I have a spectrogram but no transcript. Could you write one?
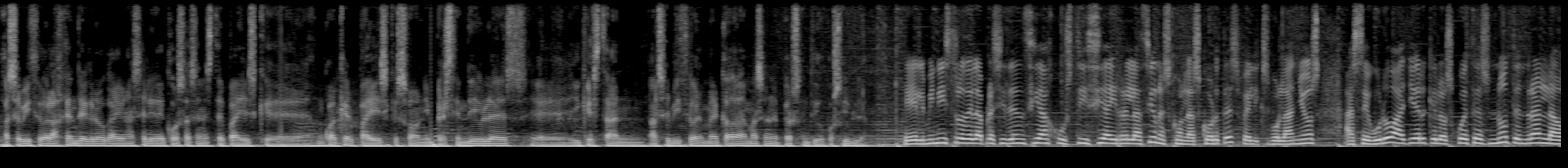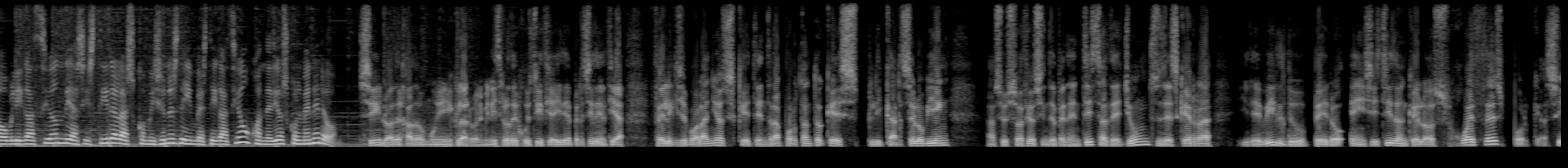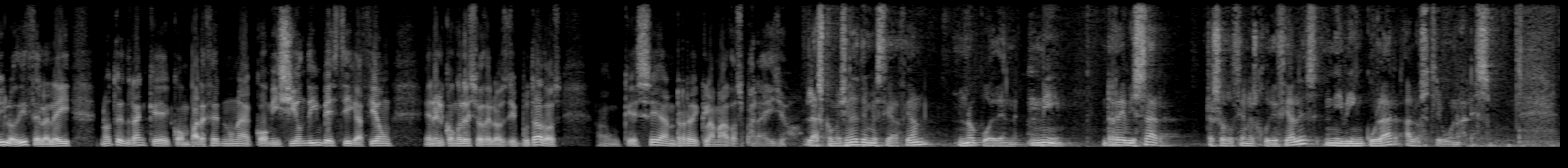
a servicio de la gente. Creo que hay una serie de cosas en este país, que en cualquier país, que son imprescindibles eh, y que están al servicio del mercado, además en el peor sentido posible. El ministro de la Presidencia, Justicia y Relaciones con las Cortes, Félix Bolaños, aseguró ayer que los jueces no tendrán la obligación de asistir a las comisiones de investigación. Juan de Dios Colmenero. Sí, lo ha dejado muy claro el ministro de Justicia y de Presidencia, Félix Bolaños, que tendrá, por tanto, que explicárselo bien a sus socios independentistas de Junts, de Esquerra y de Bildu, pero he insistido en que los jueces, porque así lo dice la ley, no tendrán que comparecer en una comisión de investigación en el Congreso de los Diputados, aunque sean reclamados para ello. Las comisiones de investigación no pueden ni revisar resoluciones judiciales ni vincular a los tribunales.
